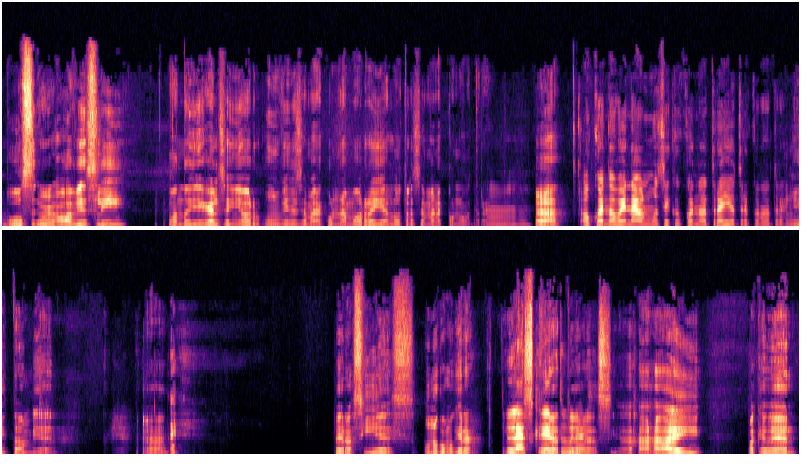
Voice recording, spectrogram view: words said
we'll see- obviously. Cuando llega el señor un fin de semana con una morra y a la otra semana con otra. Mm. ¿Ah? O cuando ven a un músico con otra y otro con otra. Y también. ¿Ah? Pero así es. Uno como quiera. Las criaturas. Ay, para que vean.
